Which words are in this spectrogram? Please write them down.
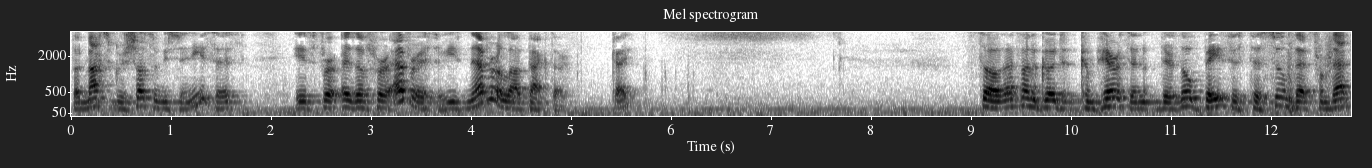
But max grishasu mishanisis is for is a forever iser. He's never allowed back there. Okay. So that's not a good comparison. There's no basis to assume that from that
